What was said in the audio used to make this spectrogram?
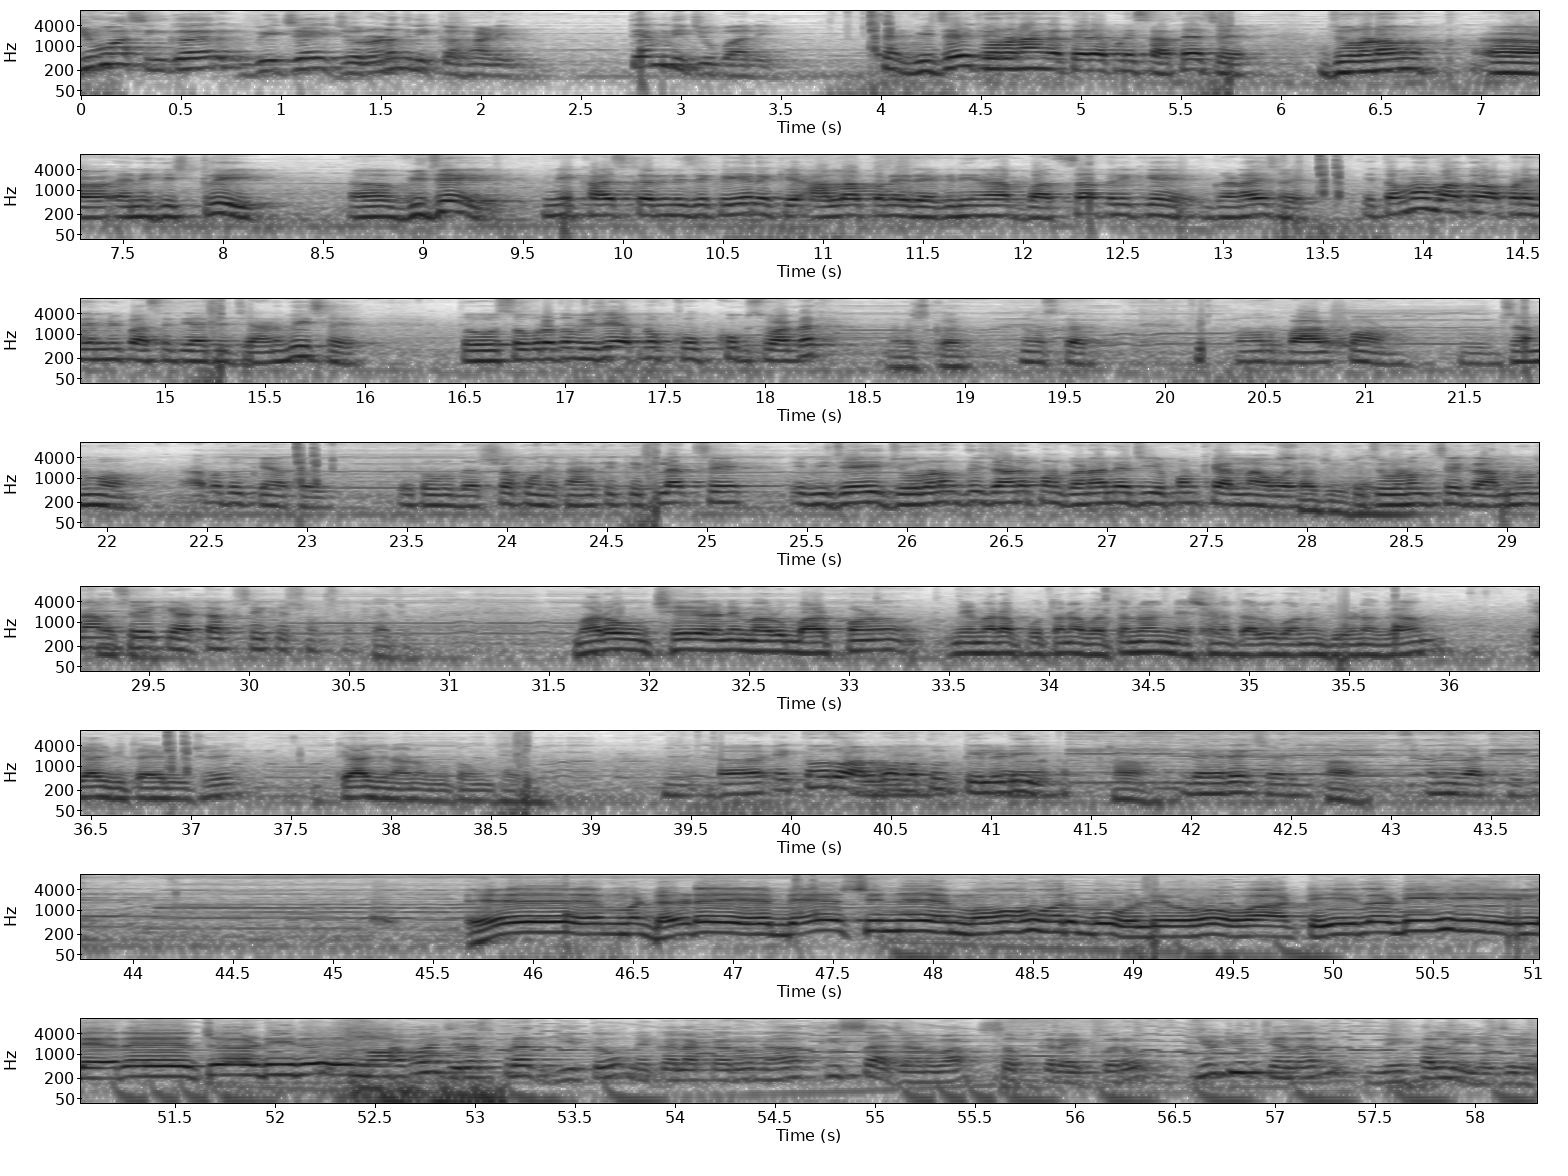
યુવા સિંગર વિજય જોરણંગની કહાણી તેમની જુબાની. વિજય જોરણંગ અત્યારે આપણી સાથે છે. જોરણંગ એની હિસ્ટ્રી વિજયને ખાસ કરીને જે કહીએ ને કે આલાપ અને રેગડીના બાદશાહ તરીકે ગણાય છે એ તમામ વાતો આપણે તેમની પાસેથી આજે જાણવી છે. તો સૌપ્રથમ વિજય આપનું ખૂબ ખૂબ સ્વાગત. નમસ્કાર. નમસ્કાર. તમારું બાળપણ જન્મ આ બધું ક્યાં થયું? એ થોડું દર્શકોને કારણ કે કેટલાક છે એ વિજય જોરણકથી જાણે પણ ઘણાને હજી એ પણ ખ્યાલ ના હોય કે જોરણક જોરણંગ છે ગામનું નામ છે કે અટક છે કે શું છે. સાચું. મારો ઉછેર અને મારું બાળપણ મેં મારા પોતાના વતનમાં જ મહેસાણા તાલુકાનું જોરણક ગામ ત્યાં જ વિતાયેલું છે ત્યાં જ નાનો મોટો હું થયું. એક તમારું આલ્બમ હતું ટીલડી. હા. લહેરે ચડી. હા. એની વાત થઈ એ મઢડે બેસીને મોર બોલ્યો, વાટી લડી લે રે, ચડી રે આવા જ રસપ્રદ ગીતો ને કલાકારોના કિસ્સા જાણવા સબસ્ક્રાઇબ કરો. યુટ્યુબ ચેનલ નિહલની નજરે.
